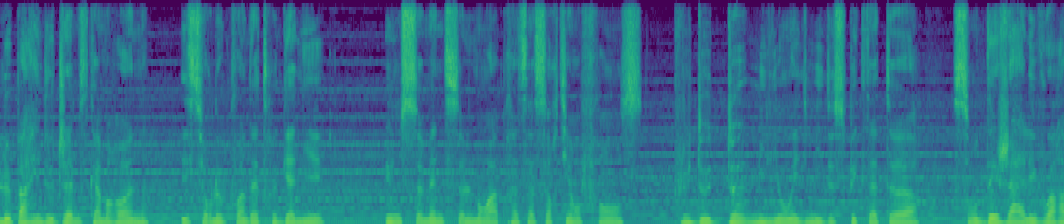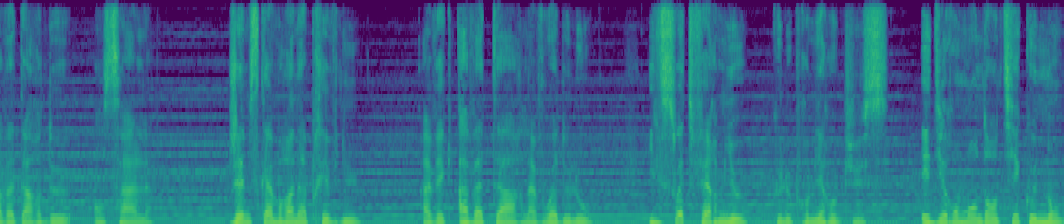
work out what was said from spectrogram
Le pari de James Cameron est sur le point d'être gagné. Une semaine seulement après sa sortie en France, plus de 2 millions et demi de spectateurs sont déjà allés voir Avatar 2 en salle. James Cameron a prévenu, avec Avatar la voix de l'eau, il souhaite faire mieux que le premier opus et dire au monde entier que non,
